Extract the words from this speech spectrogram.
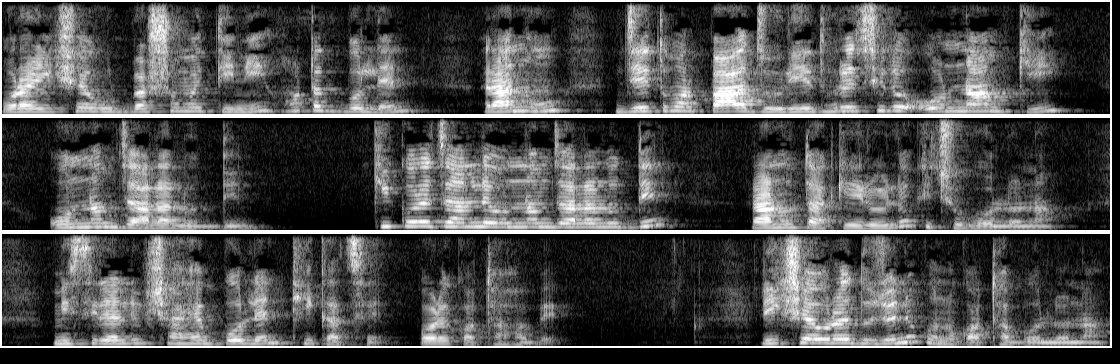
ওরা রিক্সায় উঠবার সময় তিনি হঠাৎ বললেন, রানু, যে তোমার পা জড়িয়ে ধরেছিল ওর নাম কি? ওর নাম জালাল উদ্দিন। কি করে জানলে ওর নাম জালাল উদ্দিন? রানু তাকিয়ে রইল, কিছু বলল না। মিসির আলী সাহেব বললেন, ঠিক আছে, পরে কথা হবে। রিক্সায় ওরা দুজনে কোনো কথা বলল না।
